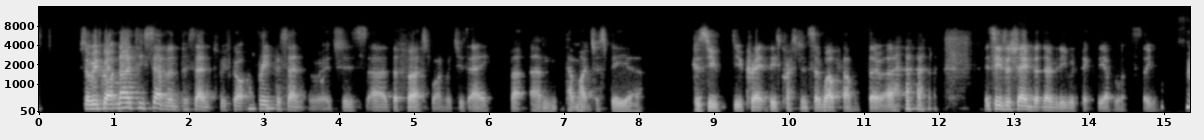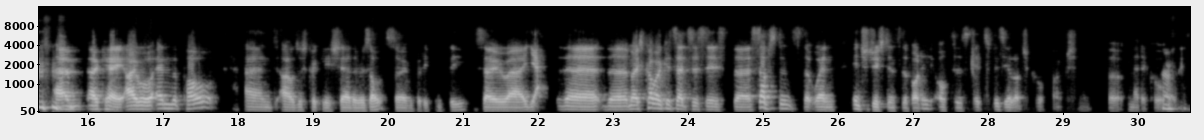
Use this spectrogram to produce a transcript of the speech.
So we've got 97%. We've got 3%, which is uh, the first one, which is A. But um, that might just be because uh, you you create these questions so well, Sam. So uh, it seems a shame that nobody would pick the other one. So um, okay, I will end the poll and I'll just quickly share the results so everybody can see. So uh, yeah, the, the most common consensus is the substance that when introduced into the body alters its physiological functioning for medical. Perfect.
